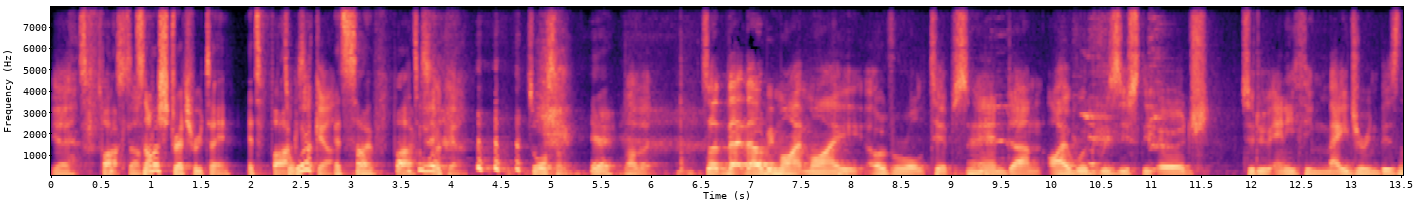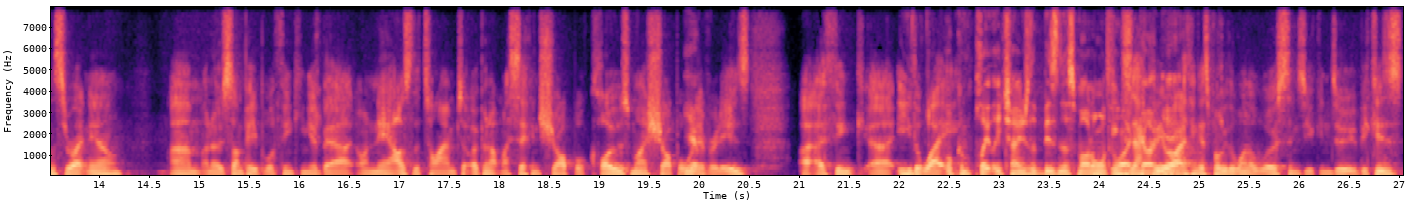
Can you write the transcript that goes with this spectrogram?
yeah, it's fuck. It's not a stretch routine. It's fucked. It's a workout. It's so fucked. It's a workout. it's awesome. Yeah. Love it. So that, that would be my my overall tips, Mm. and um, I would resist the urge to do anything major in business right now. Um, I know some people are thinking about, oh, now's the time to open up my second shop or close my shop or Yep. whatever it is. I, I think uh, either way, or Completely change the business model. Exactly right. yeah. I think that's probably the one of the worst things you can do because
